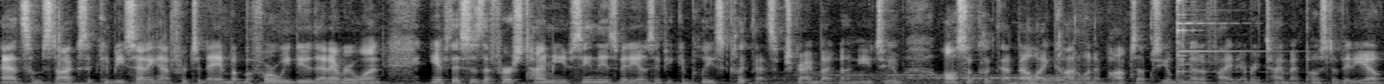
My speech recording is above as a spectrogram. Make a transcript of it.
at some stocks that could be setting up for today. But before we do that, everyone, if this is the first time you've seen these videos, if you could please click that subscribe button on YouTube. Also, click that bell icon when it pops up so you'll be notified every time I post a video.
